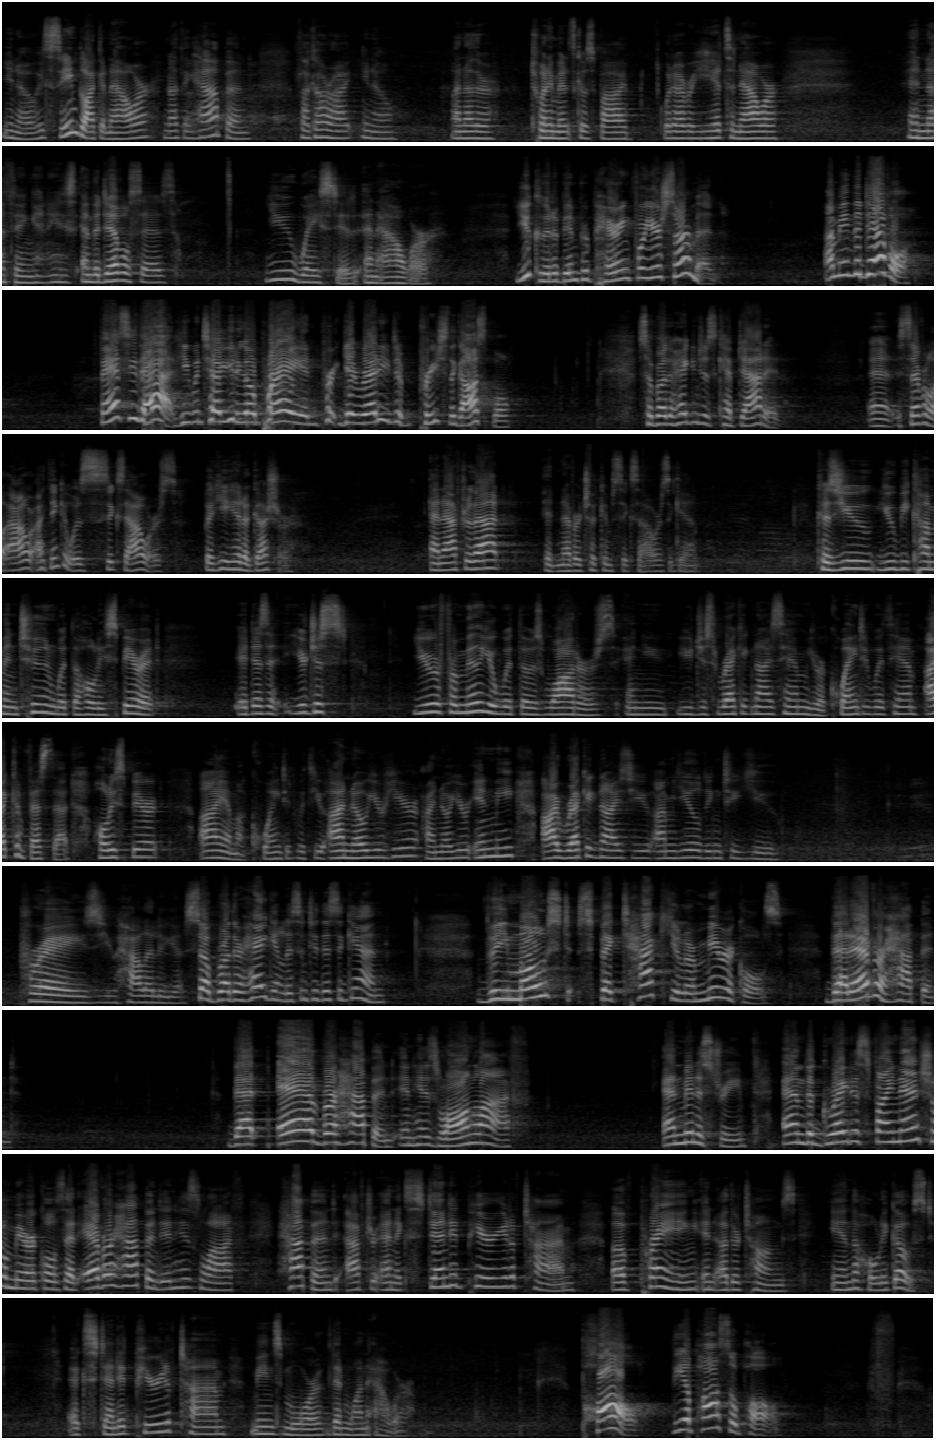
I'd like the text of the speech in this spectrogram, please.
You know, it seemed like an hour, nothing happened. It's like, all right, you know, another 20 minutes goes by, whatever. He hits an hour and nothing. And, he's, and the devil says, You wasted an hour. You could have been preparing for your sermon. I mean, the devil. Fancy that. He would tell you to go pray and pre- get ready to preach the gospel. So Brother Hagin just kept at it. And several hours, I think it was six hours, but he hit a gusher. And after that, it never took him six hours again. Because you, you become in tune with the Holy Spirit. It doesn't, you're just, you're familiar with those waters and you, you just recognize him, you're acquainted with him. I confess that. Holy Spirit, I am acquainted with you. I know you're here. I know you're in me. I recognize you. I'm yielding to you. Praise you. Hallelujah. So, Brother Hagin, listen to this again. The most spectacular miracles that ever happened, that ever happened in his long life and ministry, and the greatest financial miracles that ever happened in his life happened after an extended period of time of praying in other tongues in the Holy Ghost. Extended period of time means more than one hour. Paul, the Apostle Paul,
